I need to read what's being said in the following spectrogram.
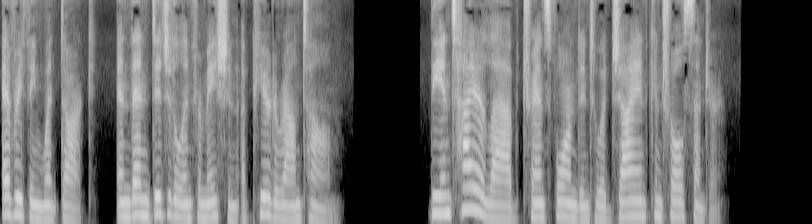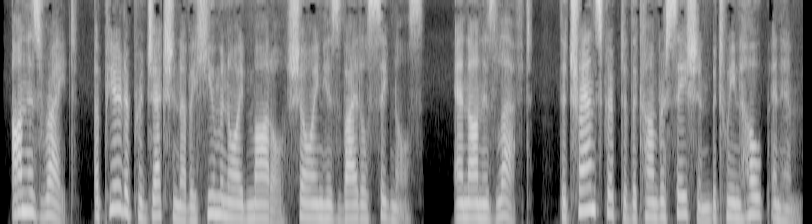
everything went dark, and then digital information appeared around Tom. The entire lab transformed into a giant control center. On his right, appeared a projection of a humanoid model showing his vital signals, and on his left, the transcript of the conversation between Hope and him.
